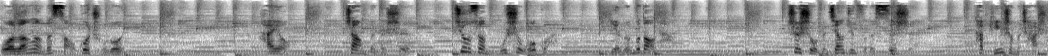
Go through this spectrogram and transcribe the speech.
我冷冷的扫过楚落雨，还有账本的事，就算不是我管，也轮不到他。这是我们将军府的私事，他凭什么插手？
